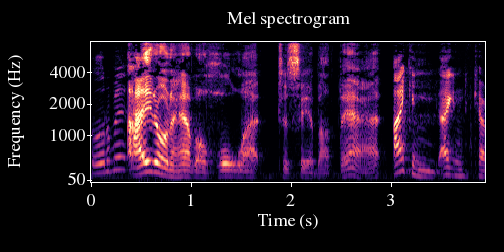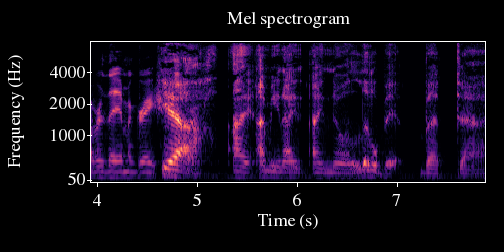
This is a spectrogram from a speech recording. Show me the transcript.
a little bit? I don't have a whole lot to say about that. I can I can cover the immigration. Yeah. I, I mean, I, I know a little bit, but uh,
